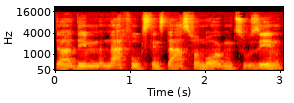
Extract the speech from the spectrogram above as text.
da dem Nachwuchs, den Stars von morgen zusehen.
